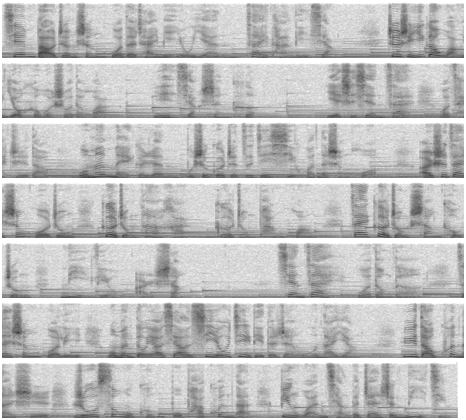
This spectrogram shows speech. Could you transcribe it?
先保证生活的柴米油盐，再谈理想。这是一个网友和我说的话，印象深刻。也是现在我才知道，我们每个人不是过着自己喜欢的生活，而是在生活中各种呐喊、各种彷徨，在各种伤口中逆流而上。现在我懂得，在生活里，我们都要像《西游记》里的人物那样，遇到困难时，如孙悟空不怕困难，并顽强地战胜逆境；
